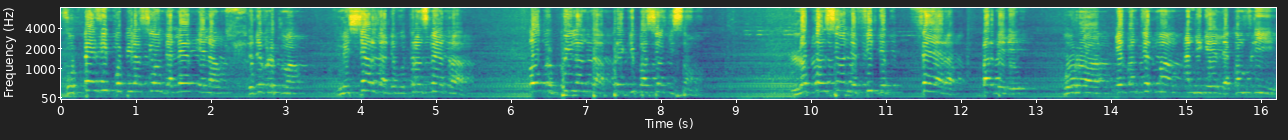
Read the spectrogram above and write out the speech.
vos paisibles populations de l'air élan de développement me chargent de vous transmettre autres brûlantes préoccupations qui sont l'obtention de fils de fer barbelés pour euh, éventuellement endiguer les conflits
